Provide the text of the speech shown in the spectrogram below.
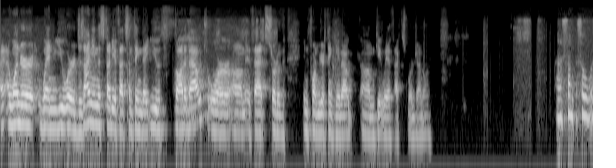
I, I, wonder when you were designing the study if that's something that you thought about or um, if that sort of informed your thinking about um, gateway effects more generally. Uh, some, so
